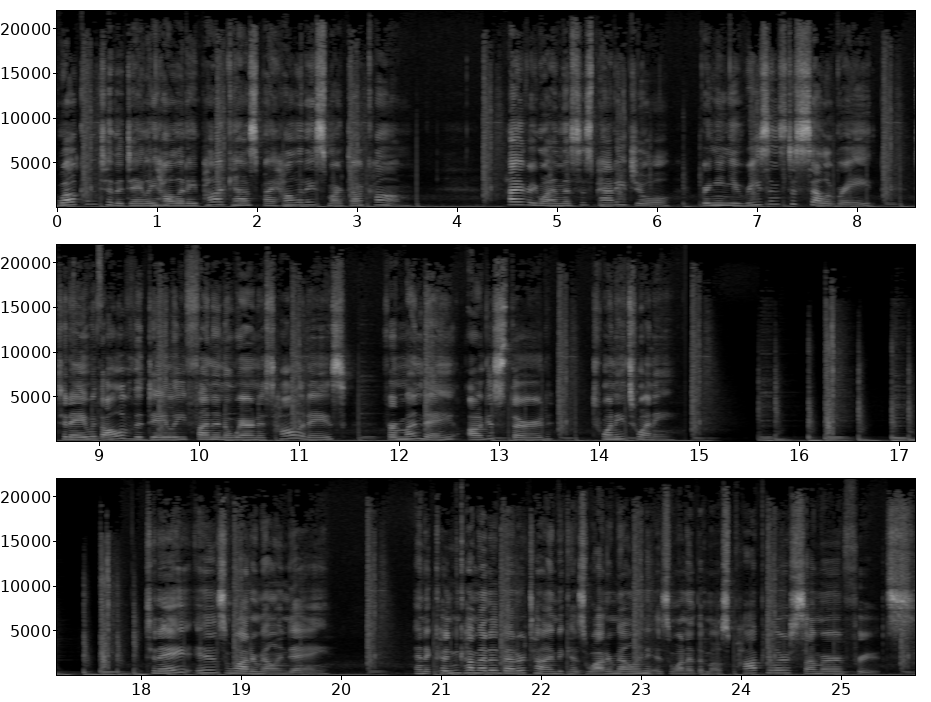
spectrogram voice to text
Welcome to the Daily Holiday Podcast by HolidaySmart.com. Hi, everyone. This is Patty Jewell bringing you reasons to celebrate today with all of the daily fun and awareness holidays for Monday, August 3rd, 2020. Today is Watermelon Day, and it couldn't come at a better time because watermelon is one of the most popular summer fruits.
